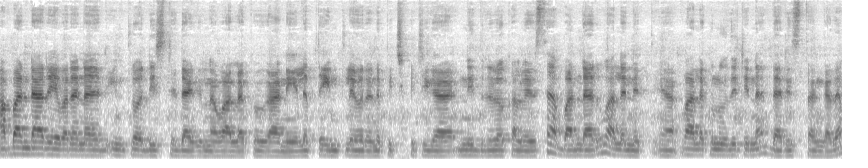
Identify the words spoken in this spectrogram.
ఆ బండారు ఎవరైనా ఇంట్లో దిష్టి తగిలిన వాళ్ళకు కానీ లేకపోతే ఇంట్లో ఎవరైనా పిచ్చి పిచ్చిగా నిద్రలో కలివేస్తే ఆ బండారు వాళ్ళని వాళ్ళకు నుదిటిన ధరిస్తాం కదా.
